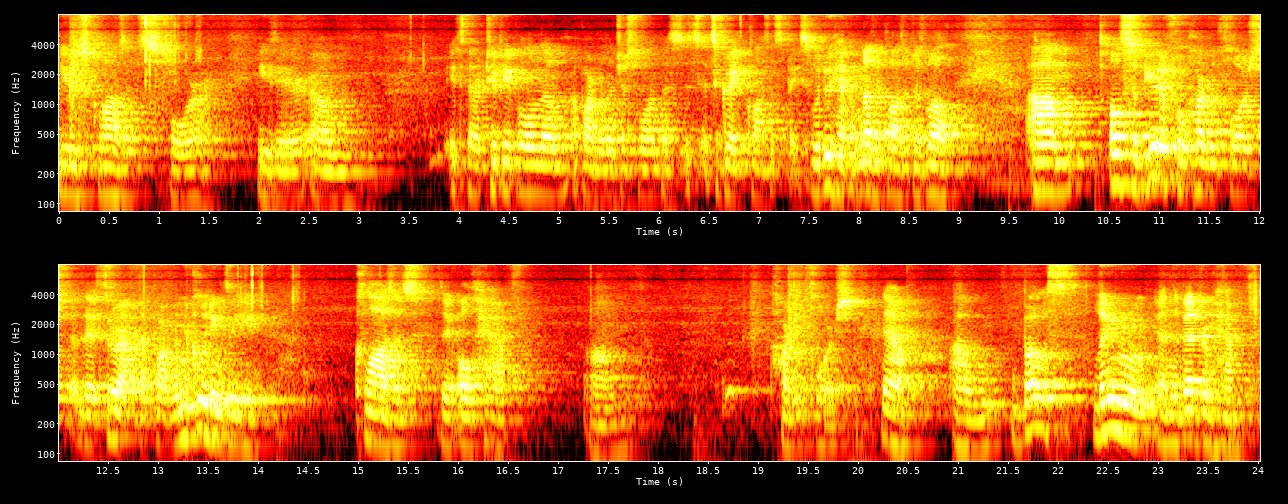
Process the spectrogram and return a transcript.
use closets for either um, if there are two people in the apartment or just one, it's, it's, it's, a great closet space. We do have another closet as well. Um, also beautiful hardwood floors uh, throughout the apartment, including the closets. They all have um, hardwood floors. Now, um, both living room and the bedroom have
